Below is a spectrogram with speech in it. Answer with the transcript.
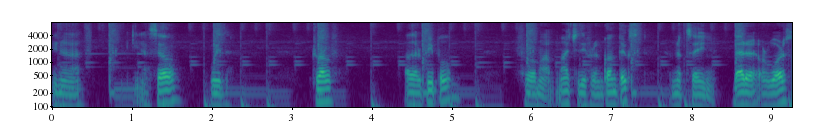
in a in a cell with 12 other people from a much different context. I'm not saying better or worse,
